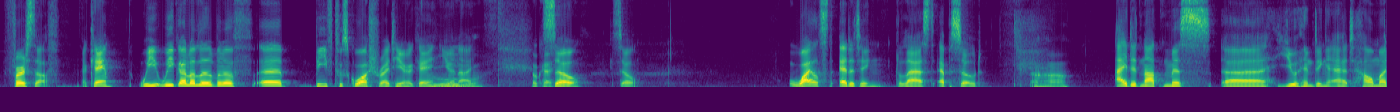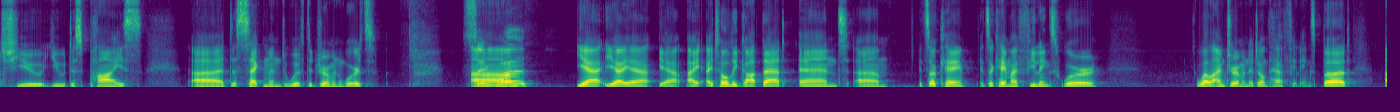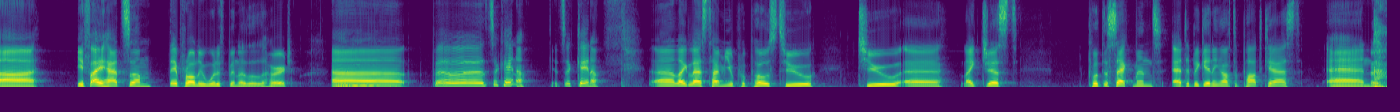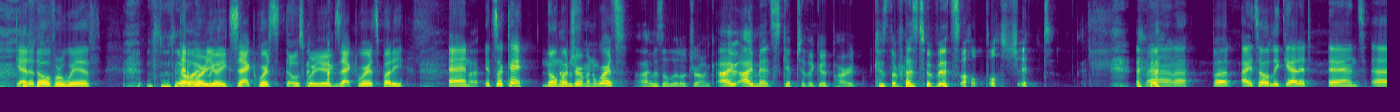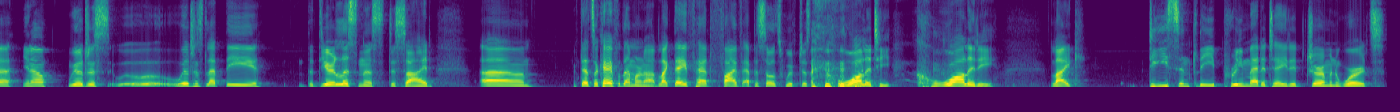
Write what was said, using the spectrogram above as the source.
first off, okay, we we got a little bit of uh, beef to squash right here. Okay, you and I. Okay. So, so whilst editing the last episode, Uh huh. I did not miss uh, you hinting at how much you you despise uh, the segment with the German words. Say Um, what? Yeah, yeah, yeah, yeah. I, I totally got that, and um, it's okay. It's okay. My feelings were, well, I'm German. I don't have feelings, but uh, if I had some, they probably would have been a little hurt. Uh, but uh, it's okay now. It's okay now. Uh, like last time, you proposed to to uh, like just put the segment at the beginning of the podcast and get it over with that No, were I'm- your exact words. Those were your exact words, buddy. And I- it's okay. No more was- German words. I was a little drunk. I, I meant skip to the good part because the rest of it's all bullshit. no, no, no. But I totally get it. And uh, you know, we'll just we'll just let the the dear listeners decide um, if that's okay for them or not. Like they've had five episodes with just quality, quality, like decently premeditated German words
